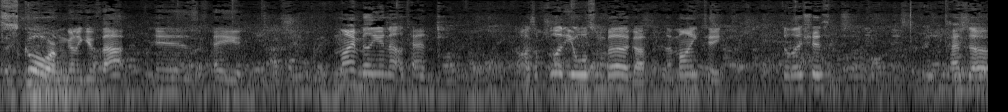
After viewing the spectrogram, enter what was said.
Score I'm gonna give that is a 9 million out of 10. That was a bloody awesome burger. They're mighty, delicious, tender,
